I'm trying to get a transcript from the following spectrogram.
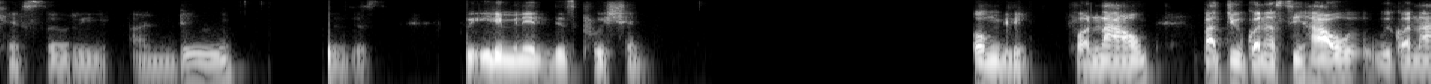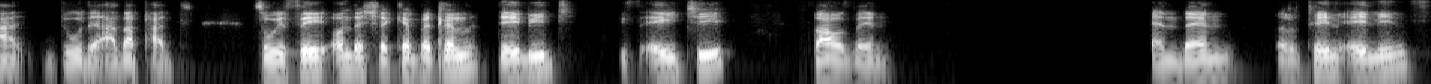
Okay, sorry. Undo. We eliminate this portion only for now. But you're to see how we're to do the other part. So we say on the share capital, debit is 80,000. And then retain earnings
